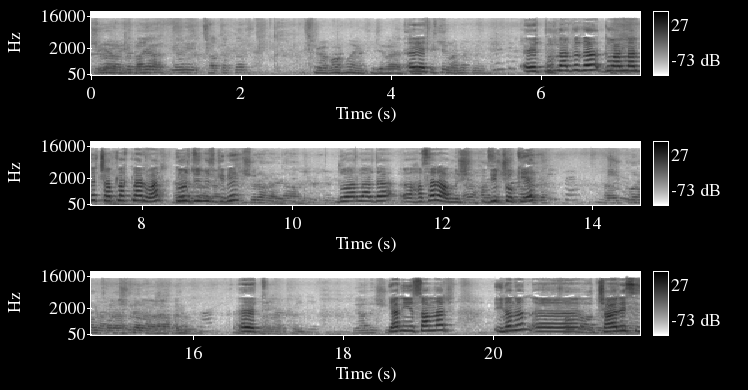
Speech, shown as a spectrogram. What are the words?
Şuralarda bayağı yani çatlaklar. Şuraya bakmayın size Evet. Evet buralarda da duvarlarda çatlaklar var. Gördüğünüz gibi Şuralarda abi. duvarlarda e, hasar almış birçok yer. Şuralarda, şuralarda abi. Evet. Yani şu Yani insanlar inanın e, çaresiz.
